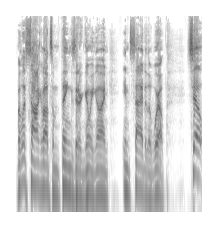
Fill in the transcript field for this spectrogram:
But let's talk about some things that are going on inside of the world. So,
